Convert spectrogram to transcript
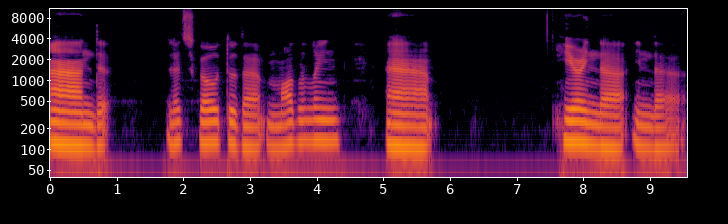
And let's go to the modeling uh, here in the in the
